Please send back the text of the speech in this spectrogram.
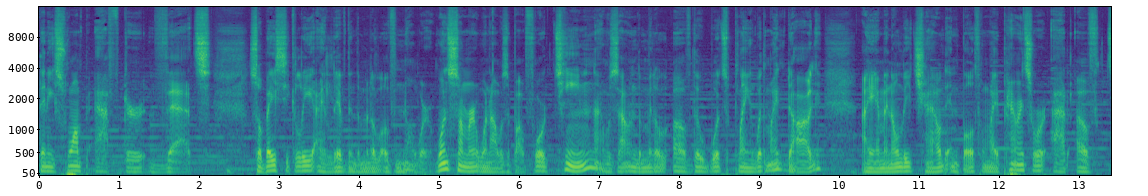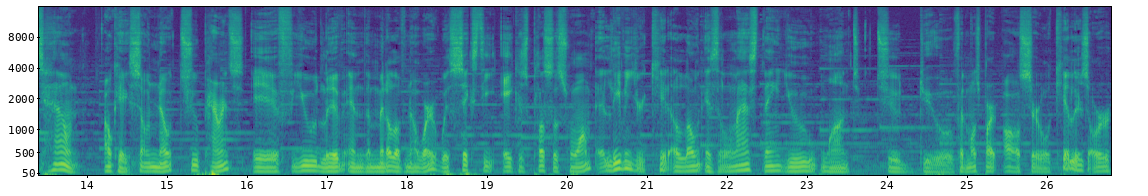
then a swamp after that. So basically, I lived in the middle of nowhere. One summer, when I was about 14, I was out in the middle of the woods playing with my dog. I am an only child, and both of my parents were out of town. Okay, so note to parents if you live in the middle of nowhere with 60 acres plus a swamp, eh, leaving your kid alone is the last thing you want to do. For the most part, all serial killers or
